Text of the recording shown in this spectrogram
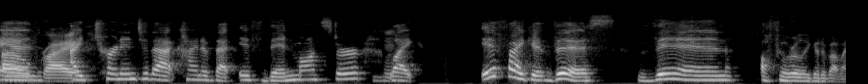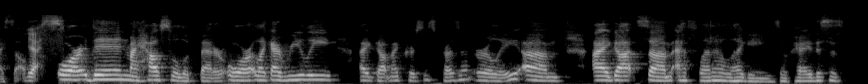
oh, and oh, right. I turn into that kind of that if then monster mm-hmm. like if I get this then I'll feel really good about myself. Yes. Or then my house will look better. Or like I really, I got my Christmas present early. Um, I got some Athleta leggings. Okay. This is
